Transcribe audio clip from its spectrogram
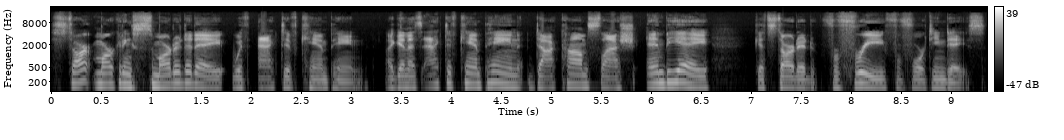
Start marketing smarter today with Active Campaign. Again, that's activecampaign.com slash MBA. Get started for free for 14 days.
